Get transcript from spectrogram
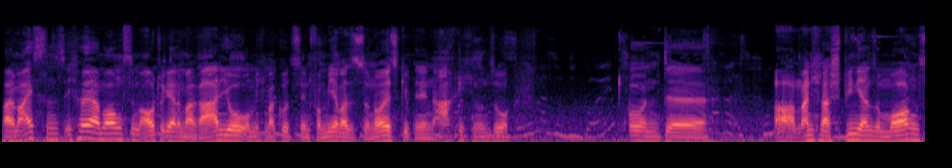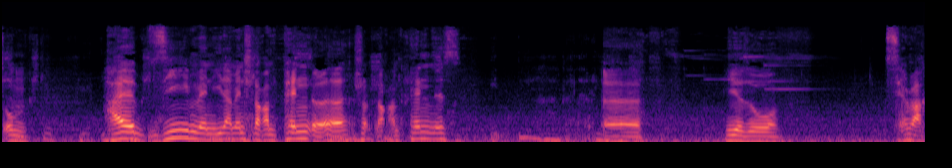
Weil meistens, ich höre ja morgens im Auto gerne mal Radio, um mich mal kurz zu informieren, was es so Neues gibt in den Nachrichten und so. Und äh, oh, manchmal spielen die dann so morgens um halb sieben, wenn jeder Mensch noch am Pennen, äh, schon noch am Pennen ist. Äh, hier so Sarah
